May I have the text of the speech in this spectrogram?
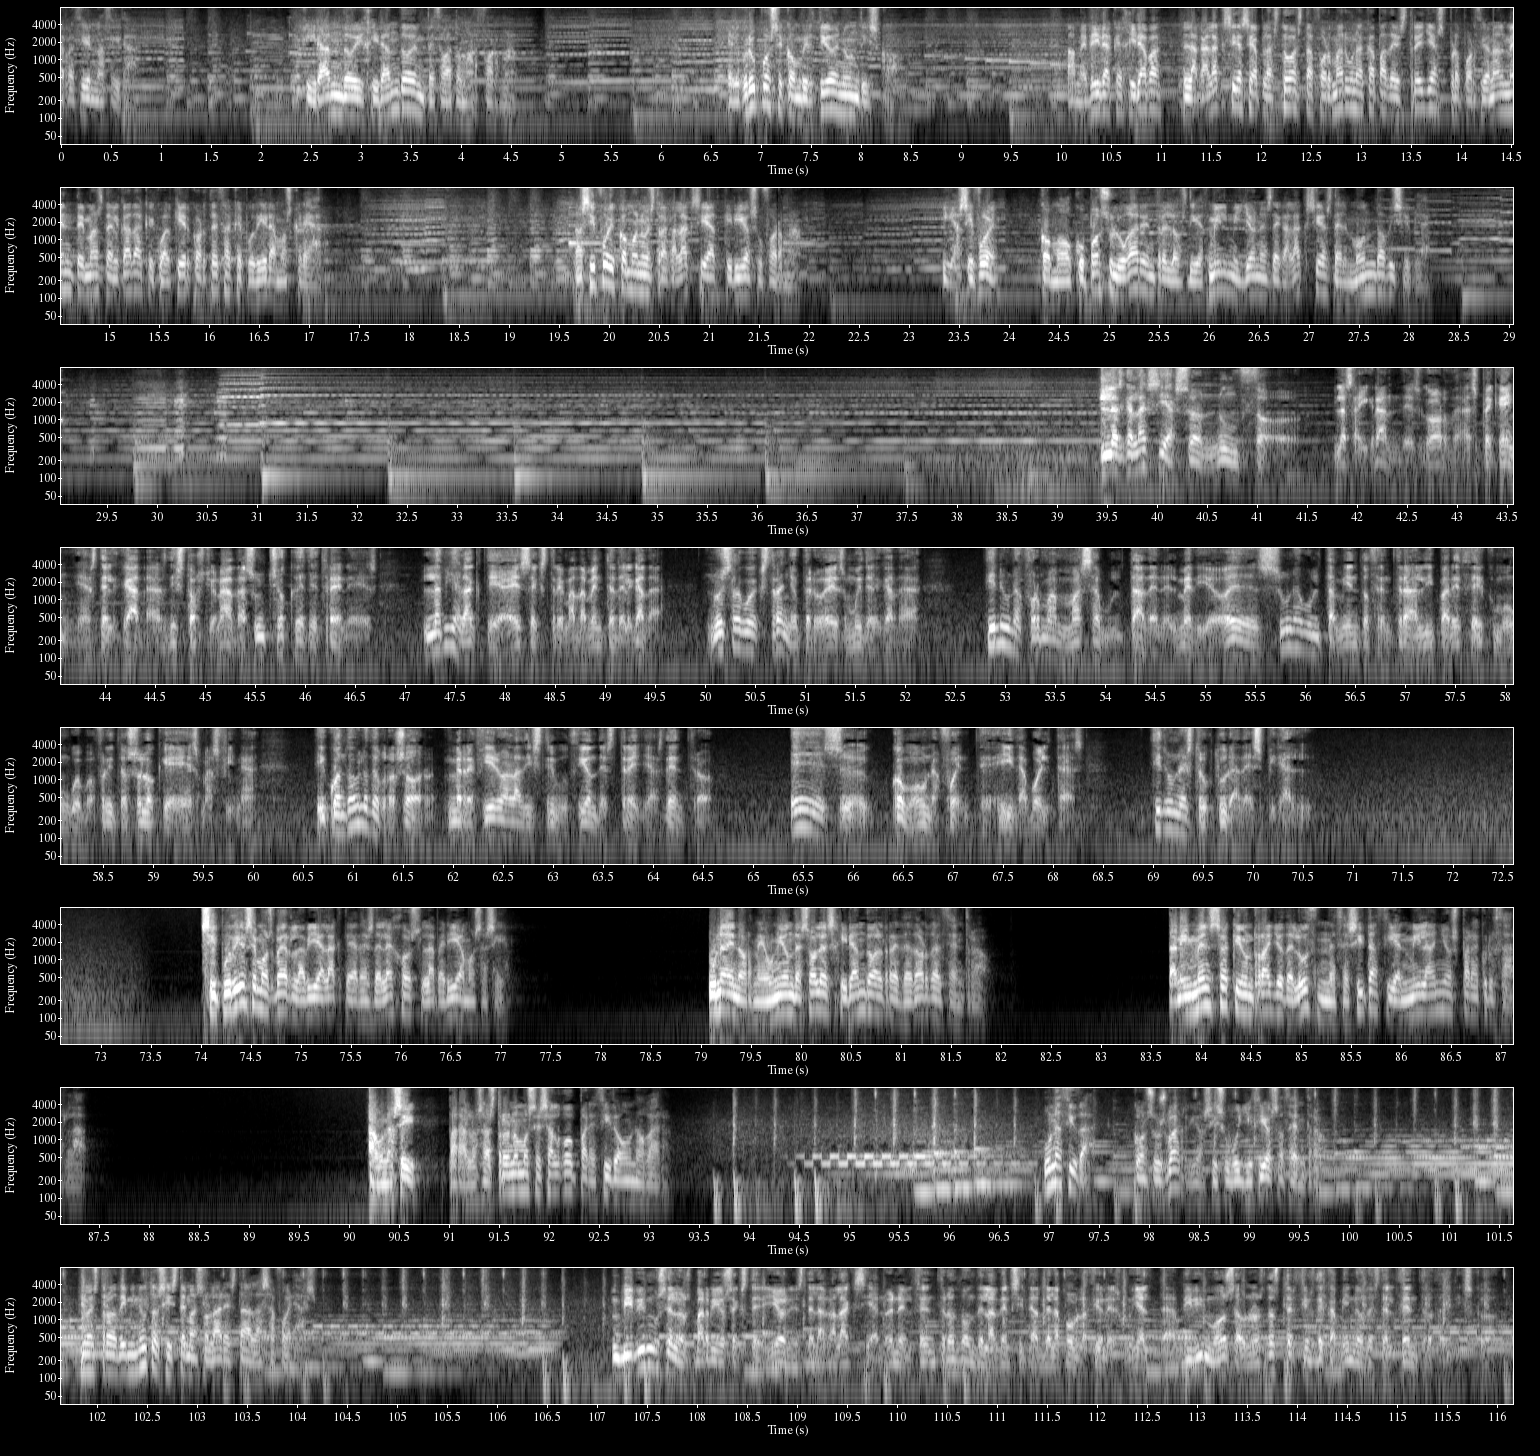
recién nacida. Girando y girando empezó a tomar forma. El grupo se convirtió en un disco. A medida que giraba, la galaxia se aplastó hasta formar una capa de estrellas proporcionalmente más delgada que cualquier corteza que pudiéramos crear. Así fue como nuestra galaxia adquirió su forma. Y así fue como ocupó su lugar entre los 10.000 millones de galaxias del mundo visible. Las galaxias son un zoo. Las hay grandes, gordas, pequeñas, delgadas, distorsionadas, un choque de trenes. La Vía Láctea es extremadamente delgada. No es algo extraño, pero es muy delgada. Tiene una forma más abultada en el medio. Es un abultamiento central y parece como un huevo frito, solo que es más fina. Y cuando hablo de grosor, me refiero a la distribución de estrellas dentro. Es eh, como una fuente y da vueltas. Tiene una estructura de espiral. Si pudiésemos ver la Vía Láctea desde lejos, la veríamos así. Una enorme unión de soles girando alrededor del centro. Tan inmensa que un rayo de luz necesita 100.000 años para cruzarla. Aún así, para los astrónomos es algo parecido a un hogar. Una ciudad, con sus barrios y su bullicioso centro. Nuestro diminuto sistema solar está a las afueras. Vivimos en los barrios exteriores de la galaxia, no en el centro donde la densidad de la población es muy alta. Vivimos a unos dos tercios de camino desde el centro del disco.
